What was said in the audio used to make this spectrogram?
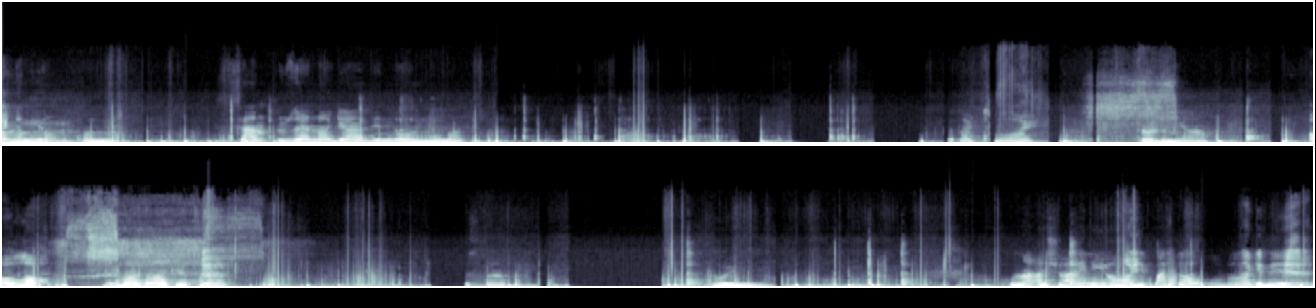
oynamıyor. Oynuyor. Sen üzerine geldiğinde oynuyorlar. Ne kadar kolay. Gördüm ya. Allah. Bunlar daha kötü. Islak. Oy. Bunlar aşağı iniyor. İlk başta olduğu gibi.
